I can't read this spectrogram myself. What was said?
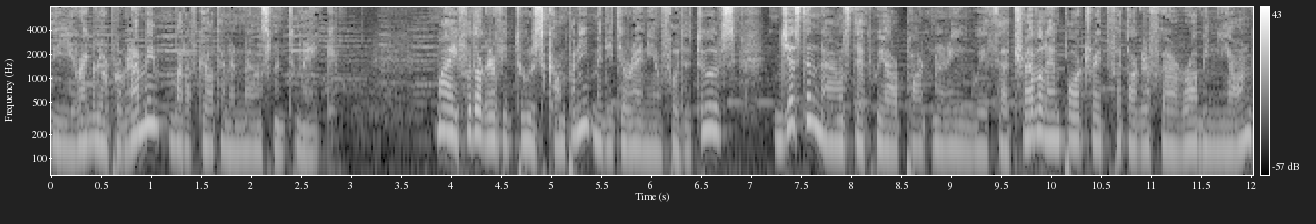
the regular programming, but I've got an announcement to make. My photography tours company, Mediterranean Photo Tours, just announced that we are partnering with travel and portrait photographer Robin Young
